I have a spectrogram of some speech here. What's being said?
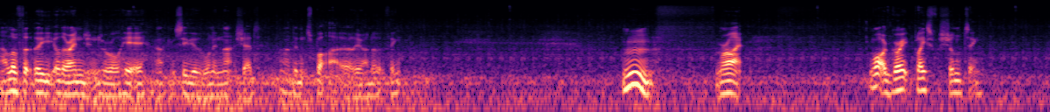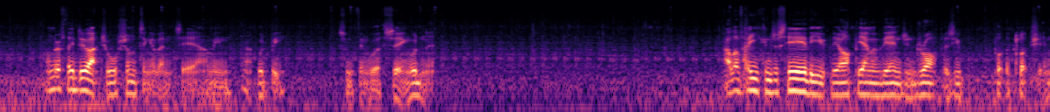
I love that the other engines are all here. I can see the other one in that shed. I didn't spot that earlier, I don't think. Hmm. Right. What a great place for shunting. I wonder if they do actual shunting events here. I mean, that would be something worth seeing, wouldn't it? I love how you can just hear the, the RPM of the engine drop as you put the clutch in.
